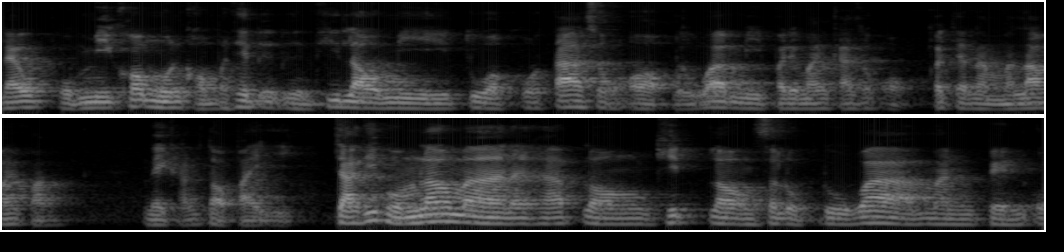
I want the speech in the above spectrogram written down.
แล้วผมมีข้อมูลของประเทศอื่นๆ ที่เรามีตัวโคต้าส่งออก หรือว่ามีปริมาณการส่งออกก็จะนำมาเล่าให้ฟังในครั้งต่อไปอีก จากที่ผมเล่ามานะครับ ลองคิดลองสรุปดูว่ามันเป็นโอ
